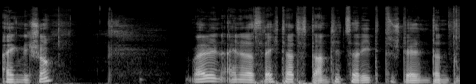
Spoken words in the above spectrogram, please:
eigentlich schon. Weil wenn einer das Recht hat, Dante zur Rede zu stellen, dann du.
